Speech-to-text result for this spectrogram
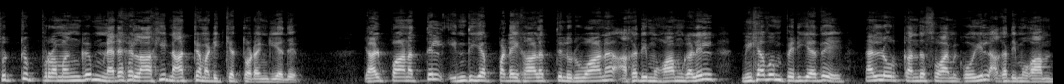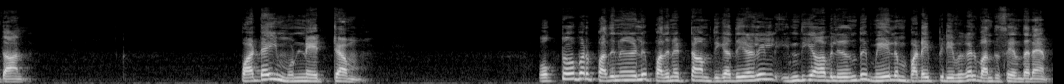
சுற்றுப்புறமெங்கும் நரகலாகி நாற்றமடிக்கத் தொடங்கியது. யாழ்ப்பாணத்தில் இந்திய படை காலத்தில் உருவான அகதி முகாம்களில் மிகவும் பெரியது நல்லூர் கந்தசுவாமி கோயில் அகதி முகாம்தான். படை முன்னேற்றம். ஒக்டோபர் பதினேழு பதினெட்டாம் திகதிகளில் இந்தியாவிலிருந்து மேலும் படைப்பிரிவுகள் வந்து சேர்ந்தன.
